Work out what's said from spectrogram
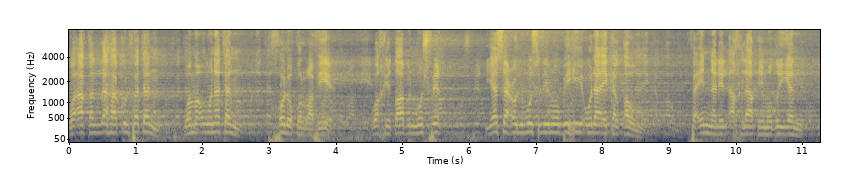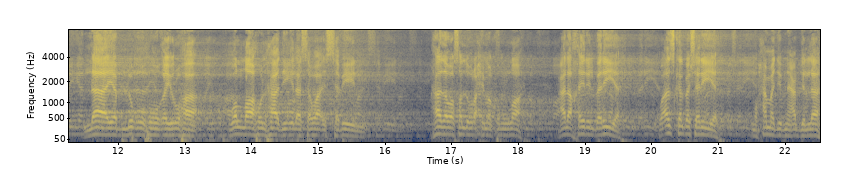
وأقلها كلفة ومؤونة خلق رفيع وخطاب مشفق يسع المسلم به أولئك القوم فإن للأخلاق مضيا لا يبلغه غيرها والله الهادي إلى سواء السبيل. هذا وصلوا رحمكم الله على خير البرية وأزكى البشرية محمد بن عبد الله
